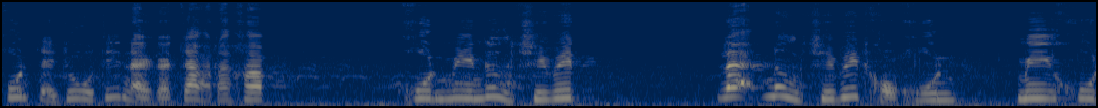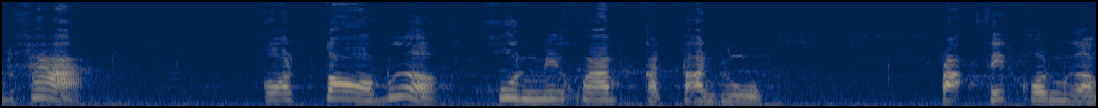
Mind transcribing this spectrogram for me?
คุณจะอยู่ที่ไหนก็จ้างนะครับ คุณมีหนึ่งชีวิต และหนึ่งชีวิตของคุณมีคุณค่าก่อนต่อเมื่อคุณมีความกตัญญูประสิทธิ์คนเมือง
